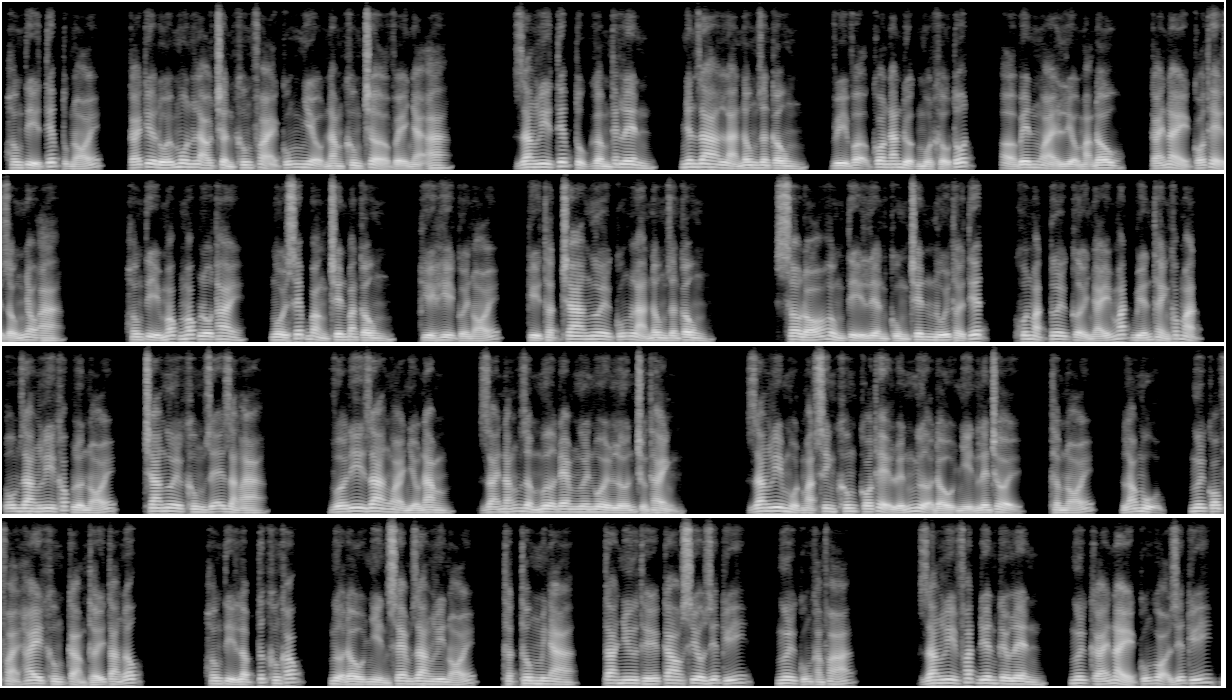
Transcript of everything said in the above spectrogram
Hồng tỷ tiếp tục nói, cái kia đối môn lão Trần không phải cũng nhiều năm không trở về nhà a. Giang Ly tiếp tục gầm thét lên, nhân ra là nông dân công, vì vợ con ăn được một khẩu tốt, ở bên ngoài liều mạng đâu, cái này có thể giống nhau à. Hồng tỷ móc móc lỗ thai, ngồi xếp bằng trên ban công, hì hì cười nói, kỳ thật cha ngươi cũng là nông dân công. Sau đó Hồng tỷ liền cùng trên núi thời tiết, khuôn mặt tươi cười nháy mắt biến thành khóc mặt, ôm Giang Ly khóc lớn nói, cha ngươi không dễ dàng à. Vừa đi ra ngoài nhiều năm, dãi nắng dầm mưa đem ngươi nuôi lớn trưởng thành. Giang Ly một mặt sinh không có thể luyến ngửa đầu nhìn lên trời, thầm nói, lão mụ, ngươi có phải hay không cảm thấy tang ốc? Hồng tỷ lập tức không khóc, ngửa đầu nhìn xem Giang Ly nói, thật thông minh à, ta như thế cao siêu diễn kỹ, ngươi cũng khám phá. Giang Ly phát điên kêu lên, ngươi cái này cũng gọi diễn kỹ.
